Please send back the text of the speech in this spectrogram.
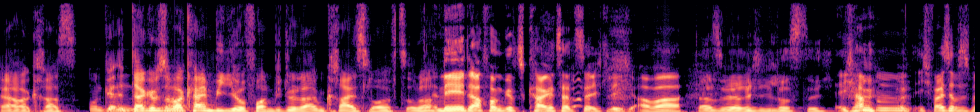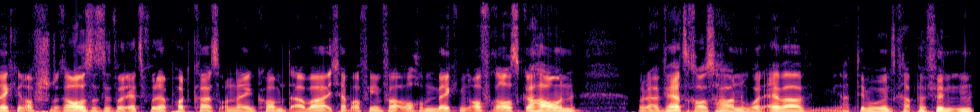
Ja, aber krass. Und dann- da gibt es ja. aber kein Video von, wie du da im Kreis läufst, oder? Nee, davon gibt es keins tatsächlich, aber Das wäre richtig lustig. ich habe ich weiß nicht, ob das Making-of schon raus ist, jetzt, wo der Podcast online kommt, aber ich habe auf jeden Fall auch ein Making-of rausgehauen oder werde raushauen, whatever, nachdem, wo wir uns gerade befinden.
